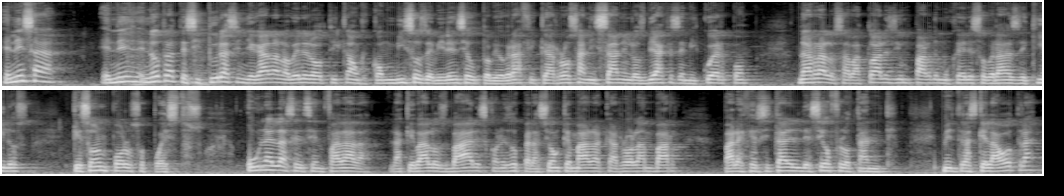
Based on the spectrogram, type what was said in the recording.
En, esa, en, e, otra tesitura, sin llegar a la novela erótica, aunque con visos de evidencia autobiográfica, Rosa Nizan en Los viajes de mi cuerpo narra los abatuales de un par de mujeres sobradas de kilos que son polos opuestos. Una es la desenfadada, la que va a los bares con esa operación que marca Roland Barthes para ejercitar el deseo flotante, mientras que la otra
